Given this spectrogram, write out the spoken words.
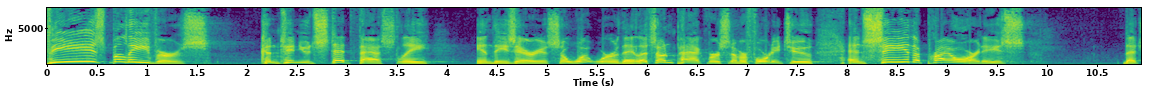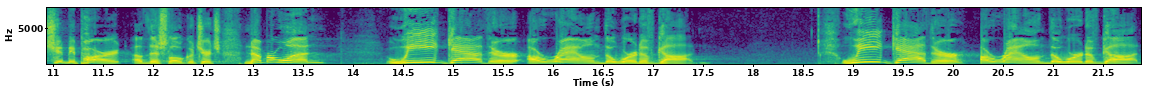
These believers continued steadfastly in these areas. So, what were they? Let's unpack verse number 42 and see the priorities that should be part of this local church. Number one, we gather around the Word of God. We gather around the Word of God.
